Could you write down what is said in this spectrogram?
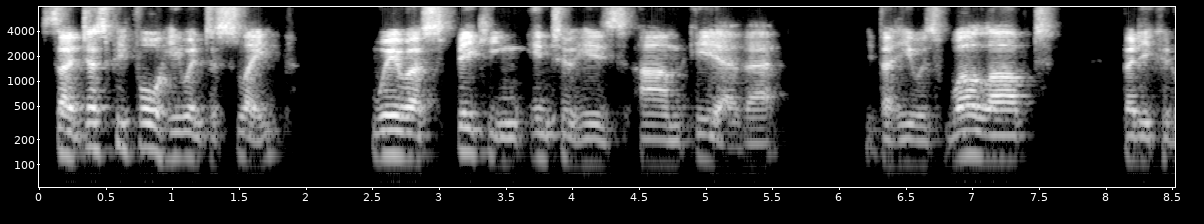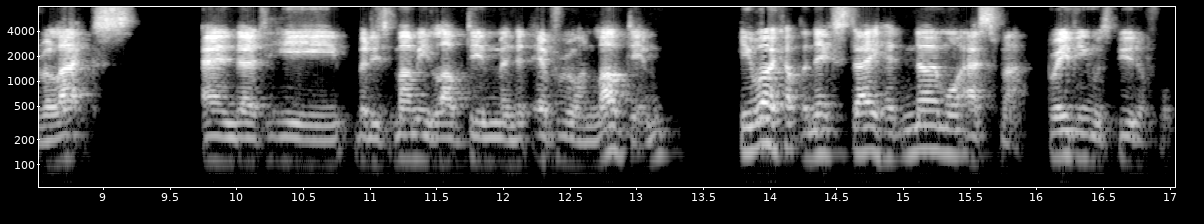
So just before he went to sleep, we were speaking into his um, ear that that he was well loved, but he could relax, and that he but his mummy loved him, and that everyone loved him. He woke up the next day, had no more asthma. Breathing was beautiful.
